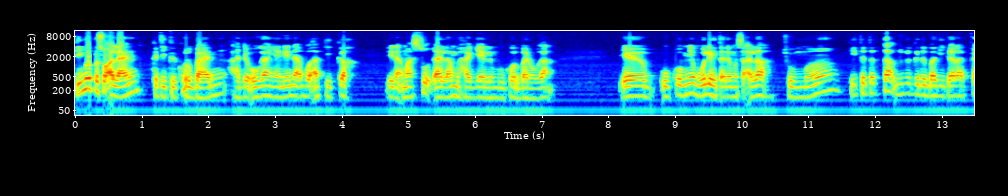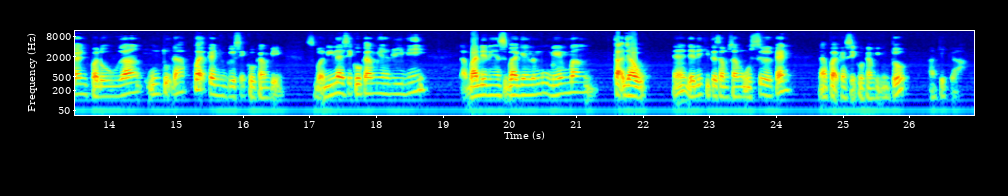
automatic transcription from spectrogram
timbul persoalan ketika korban ada orang yang dia nak buat akikah. Dia nak masuk dalam bahagian lembu korban orang. Ya hukumnya boleh tak ada masalah. Cuma kita tetap juga kena bagi galakan kepada orang untuk dapatkan juga seekor kambing. Sebab nilai seekor kambing hari ini nak banding dengan sebahagian lembu memang tak jauh. Ya, jadi kita sama-sama usahakan dapatkan seekor kambing untuk akikah.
